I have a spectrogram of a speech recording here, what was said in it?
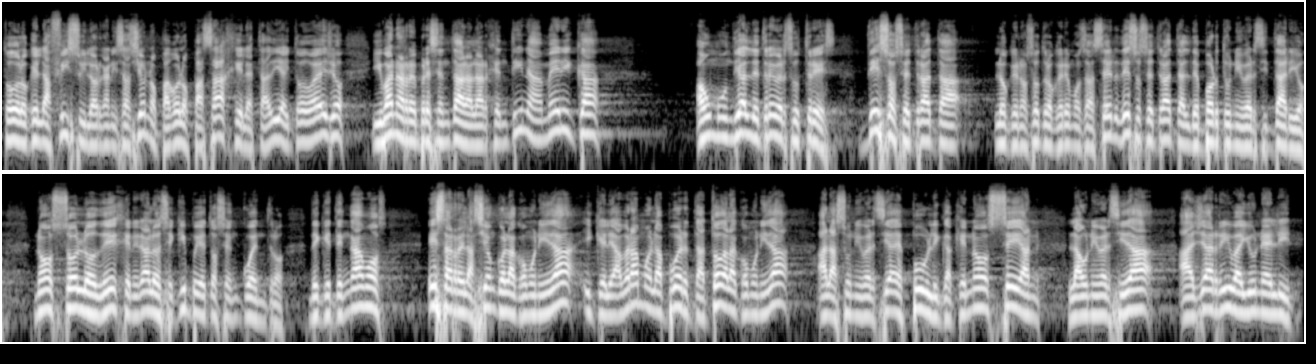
todo lo que es la FISO y la organización nos pagó los pasajes, la estadía y todo ello, y van a representar a la Argentina, a América, a un mundial de 3 versus 3. De eso se trata lo que nosotros queremos hacer, de eso se trata el deporte universitario, no solo de generar los equipos y estos encuentros, de que tengamos esa relación con la comunidad y que le abramos la puerta a toda la comunidad a las universidades públicas, que no sean la universidad allá arriba y una elite,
